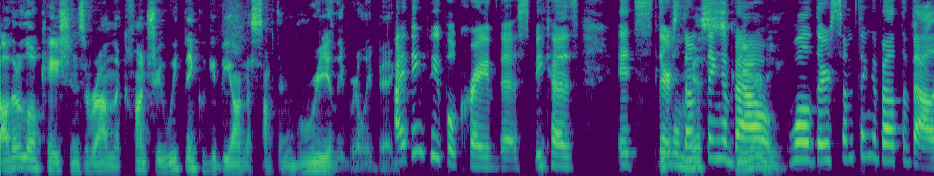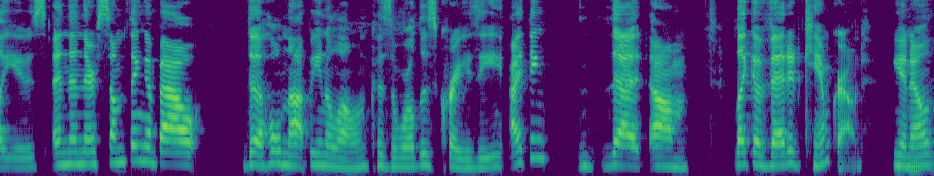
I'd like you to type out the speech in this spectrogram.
other locations around the country, we think we could be onto something really, really big. I think people crave this because it's there's People miss something about community. well, there's something about the values, and then there's something about the whole not being alone because the world is crazy. I think that um like a vetted campground, you Mhm. know,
